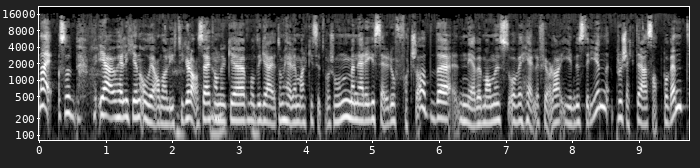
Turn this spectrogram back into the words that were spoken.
Nei, altså, jeg er jo heller ikke en oljeanalytiker, da, så jeg kan jo ikke måte, greie ut om hele markedssituasjonen. Men jeg registrerer jo fortsatt at det nedbemannes over hele fjøla i industrien. Prosjekter er satt på vent.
